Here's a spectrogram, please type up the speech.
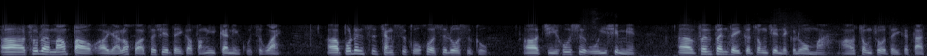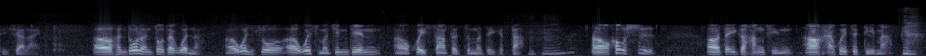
啊，除了毛宝、呃亚罗华这些的一个防疫概念股之外，啊，不论是强势股或是弱势股，啊，几乎是无一幸免，呃，纷纷的一个中间的一个落马，啊，重挫的一个大底下来，呃，很多人都在问呢、呃，问说，呃，为什么今天呃会杀的这么的一个大？嗯呃，后市呃的一个行情啊，还会再跌吗？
